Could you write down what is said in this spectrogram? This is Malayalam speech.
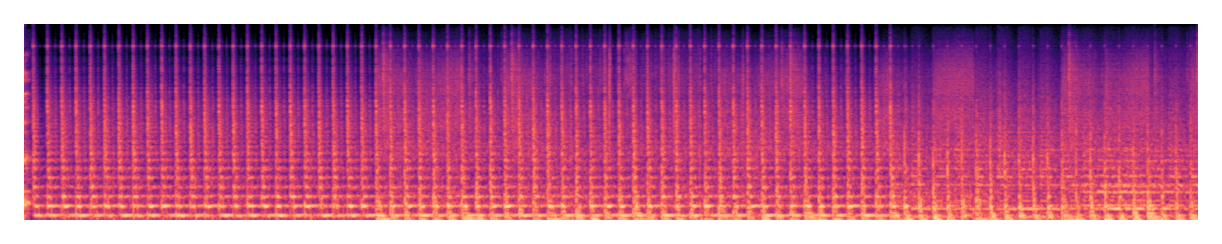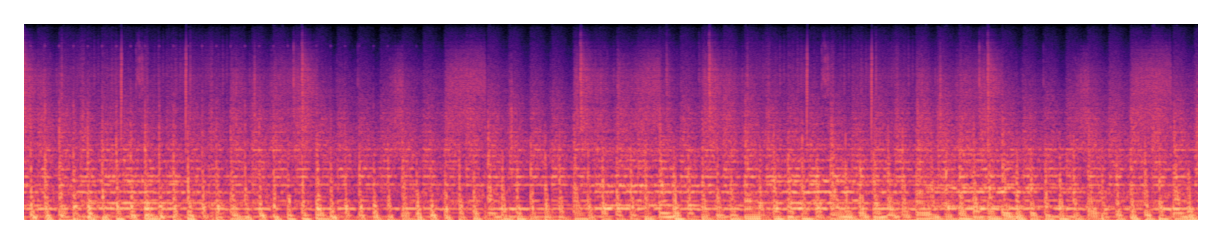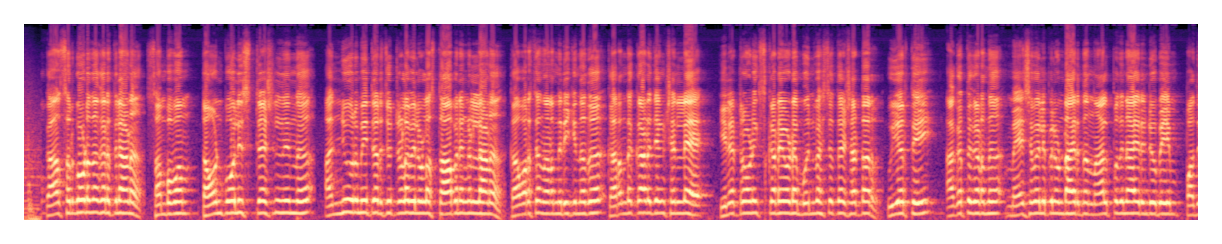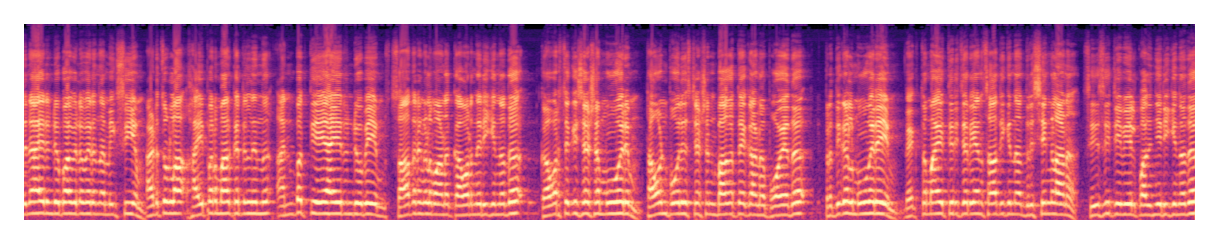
കാസർഗോഡ് നഗരത്തിലാണ് സംഭവം. ടൗൺ പോലീസ് സ്റ്റേഷനിൽ നിന്ന് അഞ്ഞൂറ് മീറ്റർ ചുറ്റളവിലുള്ള സ്ഥാപനങ്ങളിലാണ് കവർച്ച നടന്നിരിക്കുന്നത്. കറന്തക്കാട് ജംഗ്ഷനിലെ ഇലക്ട്രോണിക്സ് കടയുടെ മുൻവശത്തെ ഷട്ടർ ഉയർത്തി അകത്ത് കടന്ന് മേശവലിപ്പിലുണ്ടായിരുന്ന നാൽപ്പതിനായിരം രൂപയും പതിനായിരം രൂപ വില വരുന്ന മിക്സിയും അടുത്തുള്ള ഹൈപ്പർ മാർക്കറ്റിൽ നിന്ന് അൻപത്തി അയ്യായിരം രൂപയും സാധനങ്ങളുമാണ് കവർന്നിരിക്കുന്നത്. കവർച്ചയ്ക്ക് ശേഷം മൂവരും ടൗൺ പോലീസ് സ്റ്റേഷൻ ഭാഗത്തേക്കാണ് പോയത്. പ്രതികൾ മൂവരെയും വ്യക്തമായി തിരിച്ചറിയാൻ സാധിക്കുന്ന ദൃശ്യങ്ങളാണ് സി പതിഞ്ഞിരിക്കുന്നത്.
